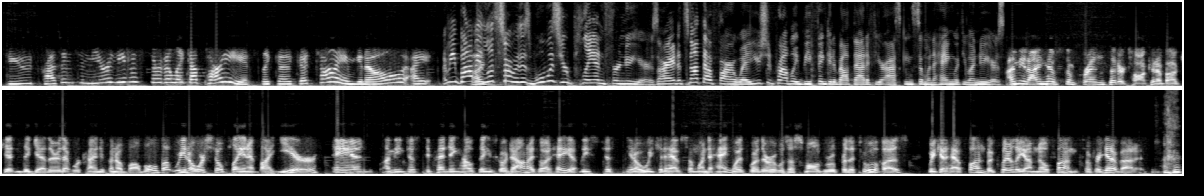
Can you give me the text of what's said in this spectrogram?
or subdued presence. And New Year's Eve is sort of like a party. It's like a good time, you know. I I mean, Bobby, I- let's start with this. What was your plan for New Year's? All right, it's not that far away. You should probably be thinking about that if you're asking someone to hang with you on New Year's. I mean, I have some friends that are talking about getting together that were kind of in a bubble, but we, you know, we're still playing it by ear. And I mean, just depending how things go down, I thought, hey, at least just you know, we could have someone to hang with, whether it was a small group or the two of us. We could have fun, but clearly I'm no fun, so forget about it.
